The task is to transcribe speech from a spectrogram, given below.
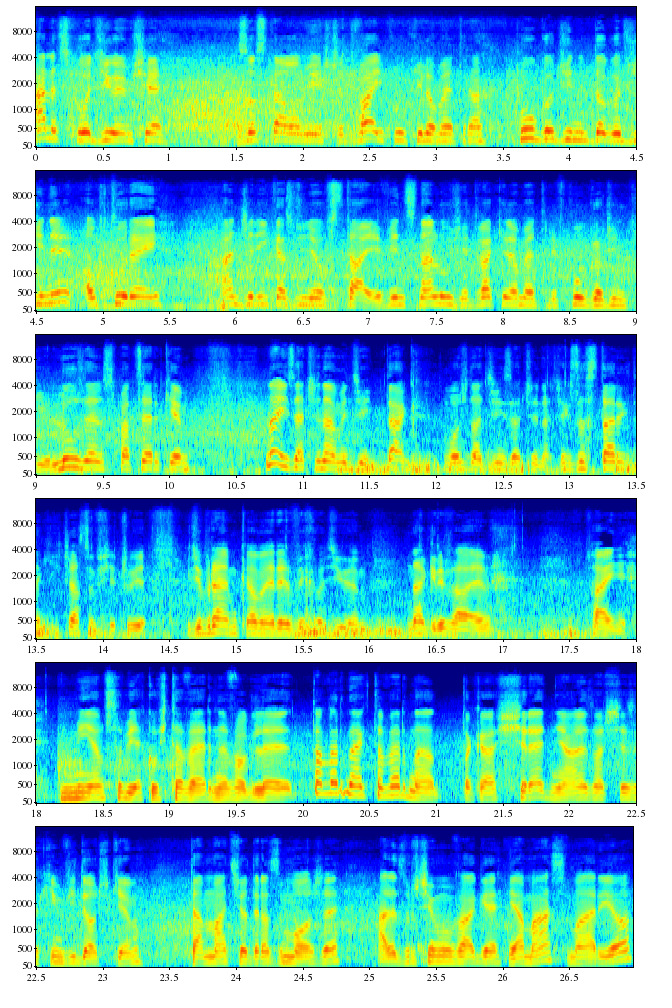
Ale schłodziłem się, zostało mi jeszcze 2,5 km, pół godziny do godziny, o której Angelika z Dunią wstaje, więc na luzie 2 km w pół godzinki, luzem, spacerkiem. No i zaczynamy dzień. Tak można dzień zaczynać. Jak za starych takich czasów się czuję, gdzie brałem kamerę, wychodziłem, nagrywałem. Fajnie. Mijam sobie jakąś tawernę w ogóle. Tawerna jak tawerna, taka średnia, ale zobaczcie z jakim widoczkiem. Tam macie od razu morze, ale zwróćcie uwagę, Jamas, Mario,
